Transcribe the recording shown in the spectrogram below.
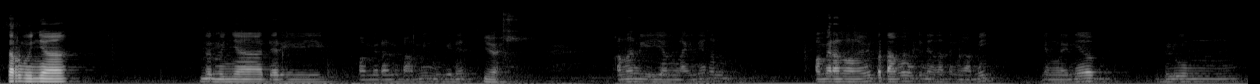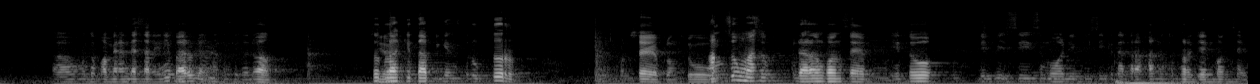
serunya serunya dari pameran kami mungkin ya Ya. karena di yang lainnya kan pameran online ini pertama mungkin yang angkatan kami yang lainnya belum eh, untuk pameran dasar ini baru angkatan kita doang. Setelah kita bikin struktur konsep langsung. langsung masuk ke dalam konsep. Itu divisi semua divisi kita kerahkan untuk ngerjain konsep.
